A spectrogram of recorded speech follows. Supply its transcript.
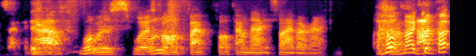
second half was worth four pound ninety five, I reckon. I hope Michael. I,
